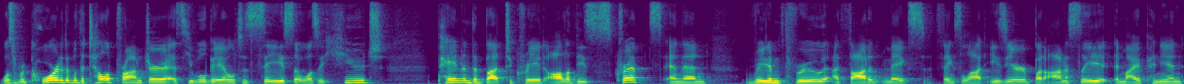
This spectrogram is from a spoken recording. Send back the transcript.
was recorded with a teleprompter as you will be able to see, so it was a huge pain in the butt to create all of these scripts and then read them through. I thought it makes things a lot easier, but honestly, in my opinion,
